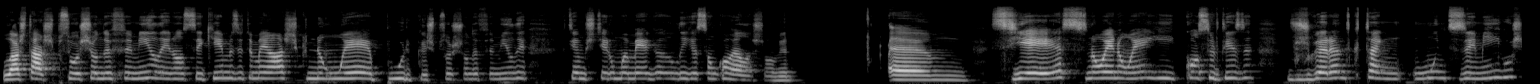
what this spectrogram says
lá está, as pessoas são da família e não sei o quê, mas eu também acho que não é porque as pessoas são da família que temos de ter uma mega ligação com elas, estão a ver? Um, se é, se não é, não é, e com certeza vos garanto que tenho muitos amigos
